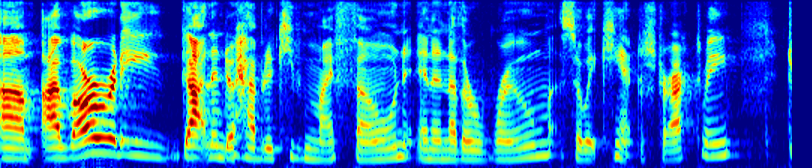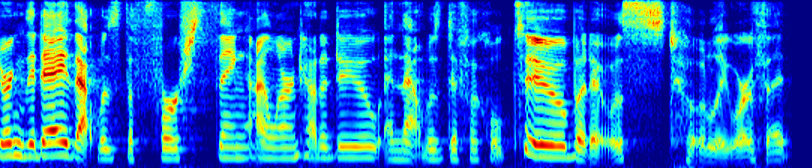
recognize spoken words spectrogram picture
Um, I've already gotten into a habit of keeping my phone in another room so it can't distract me during the day. That was the first thing I learned how to do, and that was difficult too, but it was totally worth it.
